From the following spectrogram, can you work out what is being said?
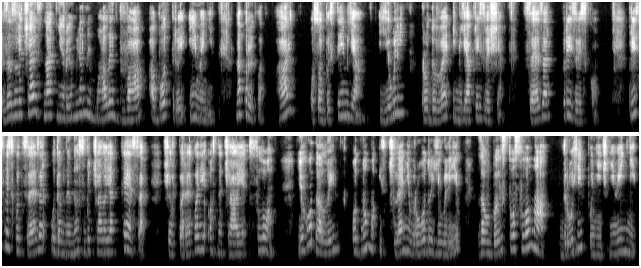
Зазвичай знатні римляни мали два або три імені. Наприклад, Гай особисте ім'я, Юлій родове ім'я прізвище, Цезар прізвисько. Прізвисько Цезар у давнину звучало як кесар, що в перекладі означає слон. Його дали одному із членів роду Юліїв за вбивство слона в Другій понічній війні.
